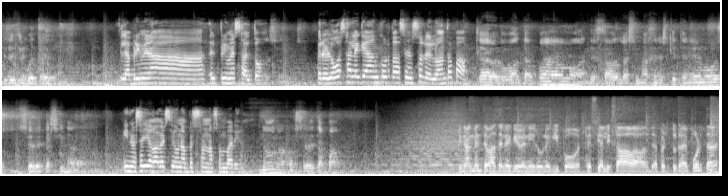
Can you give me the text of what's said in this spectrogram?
7.52. La primera... el primer salto. Pero luego sale que han cortado sensores, ¿lo han tapado? Claro, luego han tapado, han dejado las imágenes que tenemos, se ve casi nada. ¿no? Y no se llega a ver si es una persona o son varios. No, no, no, se ve tapado. Finalmente va a tener que venir un equipo especializado de apertura de puertas.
